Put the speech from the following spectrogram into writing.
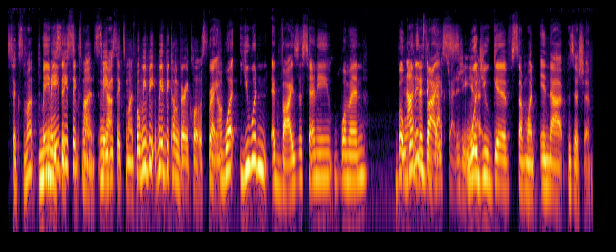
six months, maybe, Maybe six, months, maybe yeah. six months. But we, be, we had become very close. you Right. know? What you wouldn't advise this to any woman, but Not what advice strategy, would you give someone in that position?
